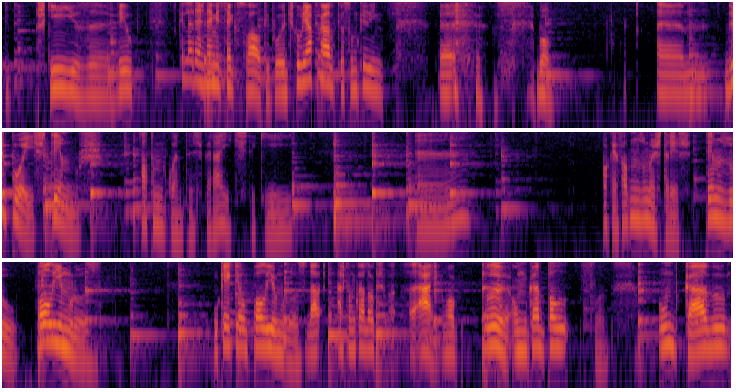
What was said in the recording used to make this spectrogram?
Tipo, pesquisa, vê o que. Se calhar és demissexual, tipo, eu descobri há bocado que eu sou um bocadinho. Uh... Bom, um, depois temos. Faltam-me quantas? Espera aí, que isto aqui. Uh... Ok, faltam-nos umas três. Temos o poliamoroso o que é que é o poliamoroso? Dá, acho que é um bocado. Ai, um, um bocado. Poli, um bocado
